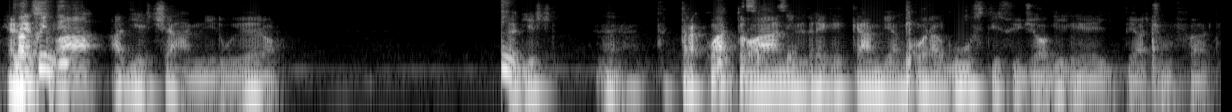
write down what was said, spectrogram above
E ma quindi ha, ha dieci anni lui, vero? Sì. Dieci, eh, tra quattro sì, anni sì. vedrei che cambia ancora gusti sui giochi che gli piacciono fare.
